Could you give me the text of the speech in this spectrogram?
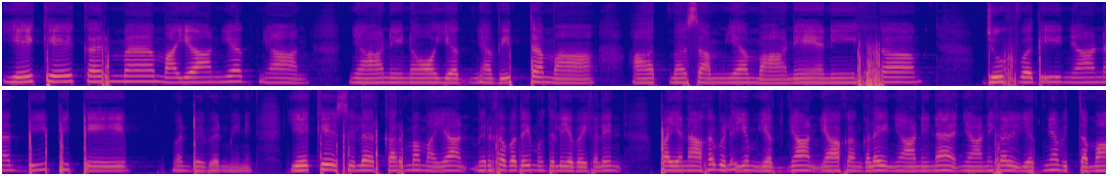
ஏகே கர்ம மயான் ஞானினோ யக்ஞ வித்தமா ஆத்ம சம்யமானே ஜுஹ்வதி ஞான தீபித்தே ஒன் பை ஒன் மீனிங் ஏகே சிலர் கர்மமயான் மிருகவதை முதலியவைகளின் பயனாக விளையும் யக்ஞான் யாகங்களை ஞானின ஞானிகள் யக்ஞ வித்தமா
